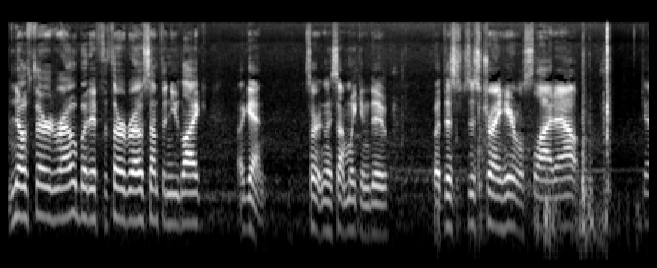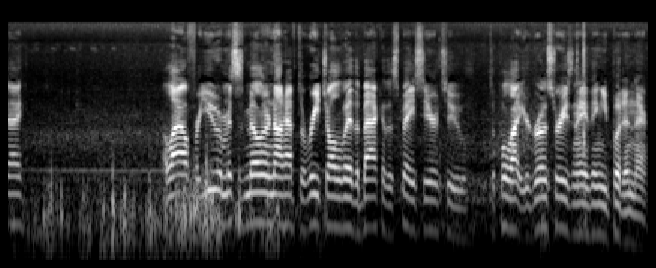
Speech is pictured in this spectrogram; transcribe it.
No third row, but if the third row is something you'd like, again, certainly something we can do. But this, this tray here will slide out okay? Allow for you or Mrs. Milner not have to reach all the way to the back of the space here to, to pull out your groceries and anything you put in there.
